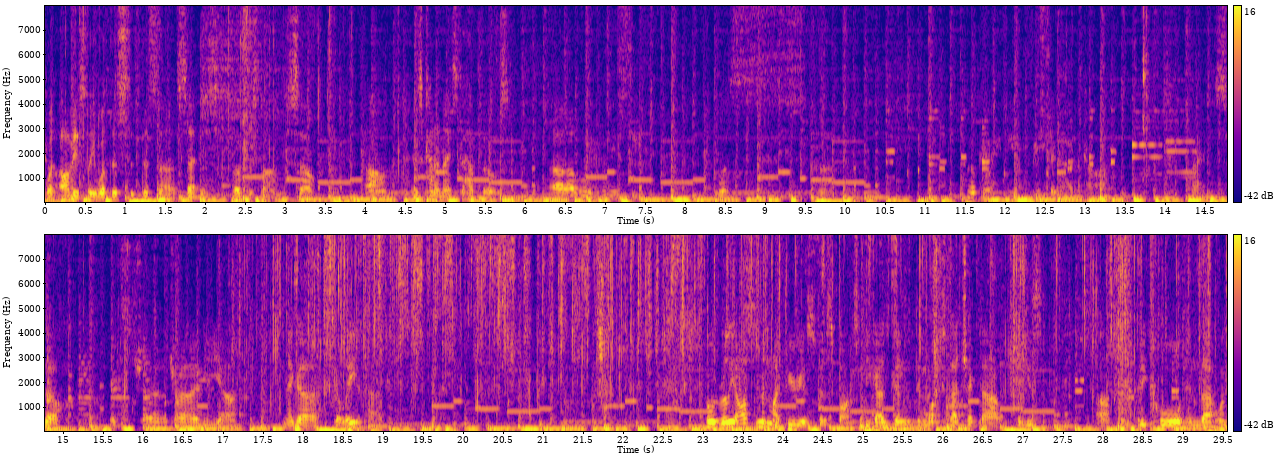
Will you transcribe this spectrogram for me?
what obviously what this this uh, set is focused on. So um, it's kind of nice to have those. Uh, wait, let me see. What's uh, okay? Let's. All right, so let's try, try the uh, Mega Gallade pack. But really awesome in my Furious Fist box. If you guys didn't didn't watch that, check that out, please. Uh, pretty cool in that one.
